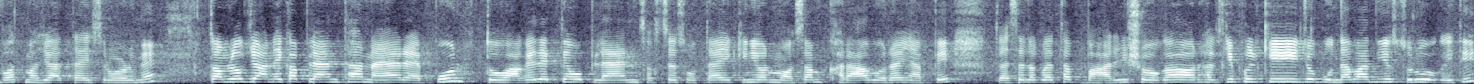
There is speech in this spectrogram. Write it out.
बहुत मज़ा आता है इस रोड में। तो हम लोग जाने का प्लान था नया रायपुर तो आगे देखते हैं वो प्लान सक्सेस होता है कि नहीं और मौसम ख़राब हो रहा है यहाँ पे तो ऐसा लग रहा था बारिश होगा और हल्की फुल्की जो बूंदाबांदी शुरू हो गई थी।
